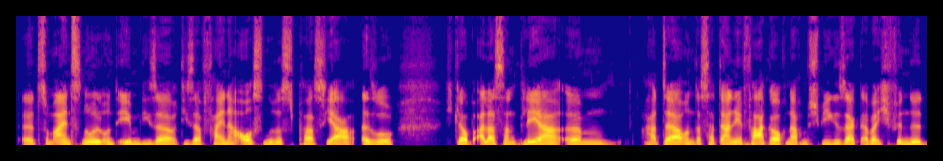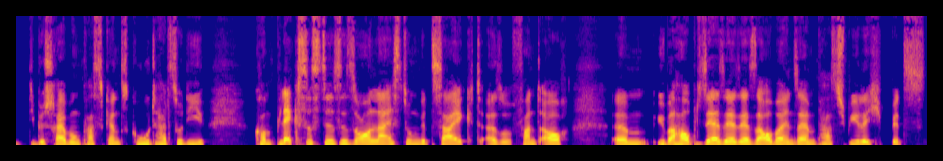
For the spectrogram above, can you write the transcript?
äh, zum 1-0 und eben dieser, dieser feine Außenrisspass. Ja, also ich glaube, Alassane Player ähm, hat da, und das hat Daniel Farke auch nach dem Spiel gesagt, aber ich finde, die Beschreibung passt ganz gut, hat so die komplexeste Saisonleistung gezeigt. Also fand auch ähm, überhaupt sehr, sehr, sehr sauber in seinem Passspiel. Ich habe jetzt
